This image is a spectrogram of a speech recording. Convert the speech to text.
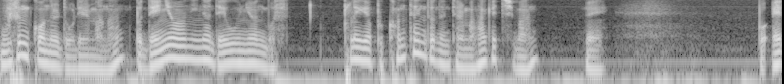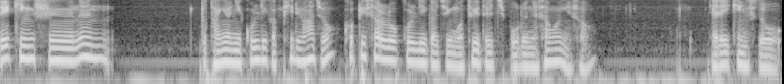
우승권을 노릴 만한 뭐 내년이나 내후년 뭐 스- 플레이오프 컨텐더는 될 만하겠지만 네. 뭐 LA 킹스는 뭐 당연히 골리가 필요하죠. 커피살로 골리가 지금 어떻게 될지 모르는 상황에서 LA 킹스도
